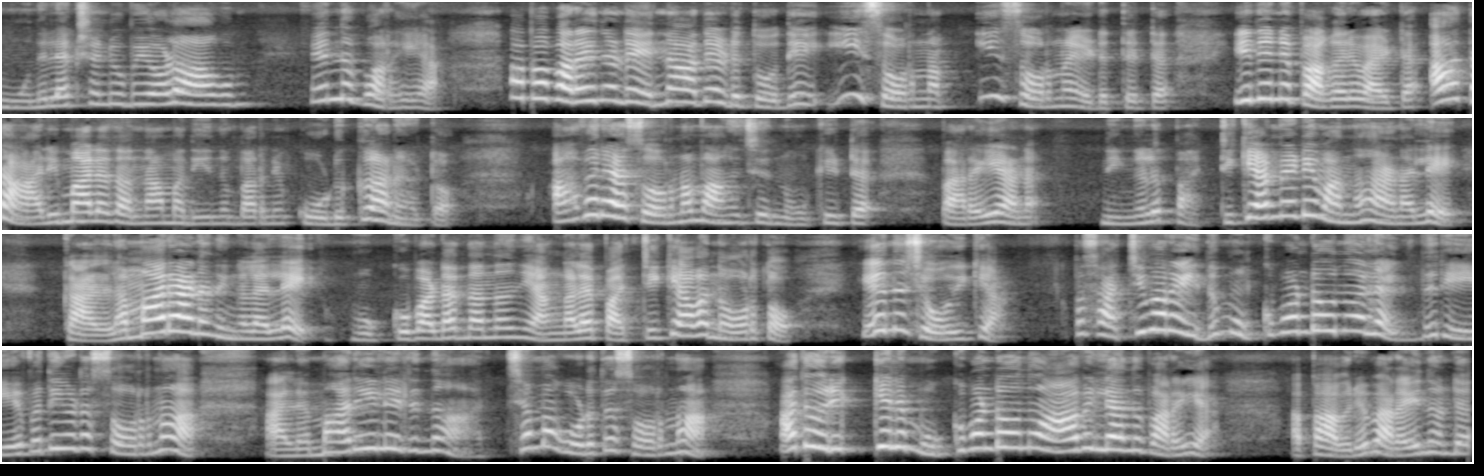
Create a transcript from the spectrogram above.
മൂന്ന് ലക്ഷം രൂപയോളം ആകും എന്ന് പറയാ. അപ്പോൾ പറയുന്നുണ്ട് എന്നാൽ അതെടുത്തോ ദേ ഈ സ്വർണം ഈ സ്വർണം എടുത്തിട്ട് ഇതിന് പകരമായിട്ട് ആ താലിമാല തന്നാൽ മതി എന്ന് പറഞ്ഞ് കൊടുക്കുകയാണ് കേട്ടോ. അവരാ സ്വർണം വാങ്ങിച്ച് നോക്കിയിട്ട് പറയാണ് നിങ്ങൾ പറ്റിക്കാൻ വേണ്ടി വന്നതാണല്ലേ? കള്ളന്മാരാണ് നിങ്ങളല്ലേ? മുക്കുപണ്ടം തന്ന് ഞങ്ങളെ പറ്റിക്കാവെന്ന് ഓർത്തോ? എന്ന് ചോദിക്കാം. അപ്പൊ സച്ചി പറയും ഇത് മുക്കുപണ്ടമൊന്നുമല്ല ഇത് രേവതിയുടെ സ്വർണമാ അലമാരിയിലിരുന്ന് അച്ചമ്മ കൊടുത്ത സ്വർണമാ അതൊരിക്കലും മുക്കുപണ്ടമൊന്നും ആവില്ല എന്ന് പറയാ. അപ്പൊ അവർ പറയുന്നുണ്ട്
